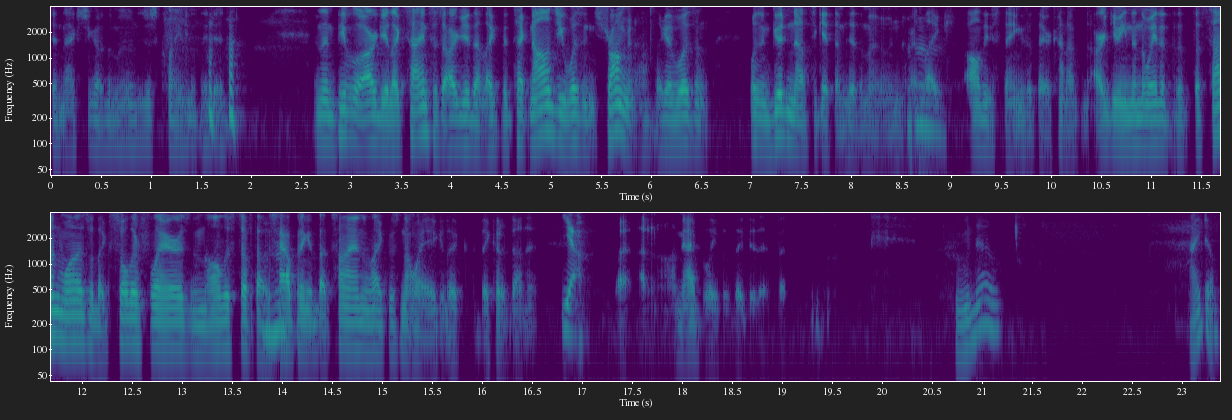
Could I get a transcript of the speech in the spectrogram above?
didn't actually go to the moon and just claimed that they did. and then people argue, like scientists argue that like the technology wasn't strong enough, like it wasn't wasn't good enough to get them to the moon, or Mhm. like all these things that they're kind of arguing. Then the way that the, the sun was with like solar flares and all this stuff that was Mhm. happening at that time, and like there's no way that they could have done it. Yeah. But I don't know. I mean, I believe that they did it, but who knows? I don't.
